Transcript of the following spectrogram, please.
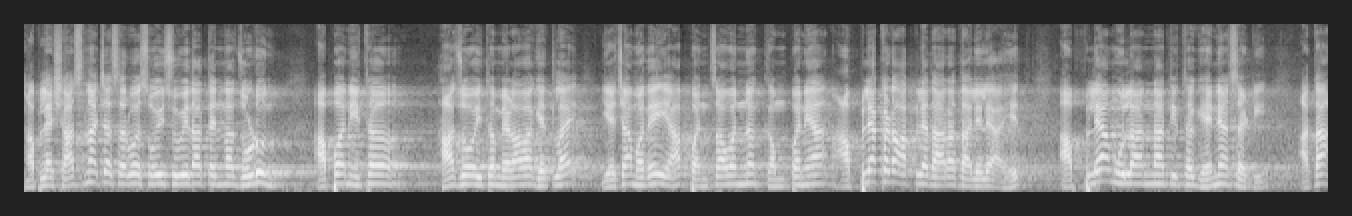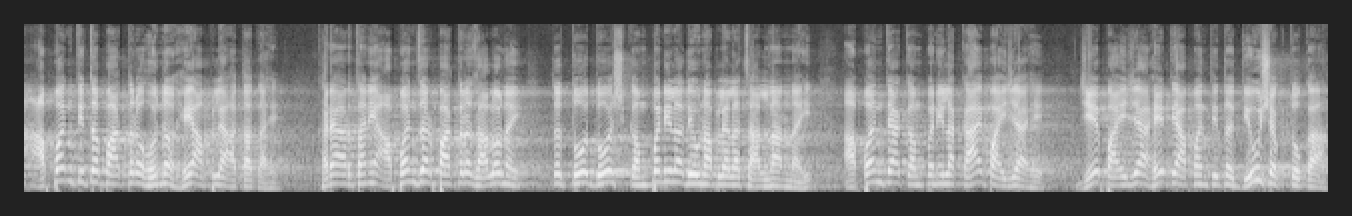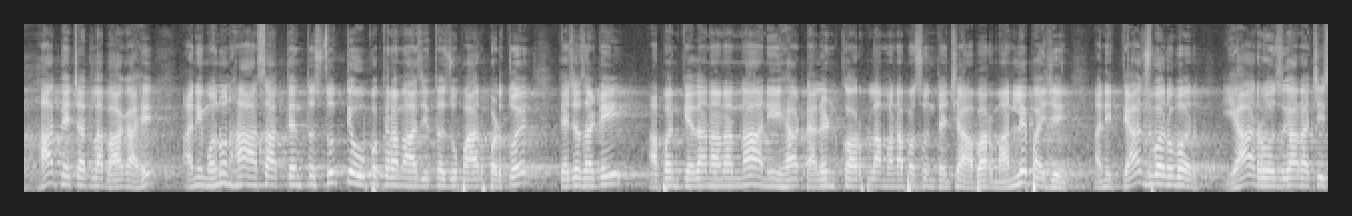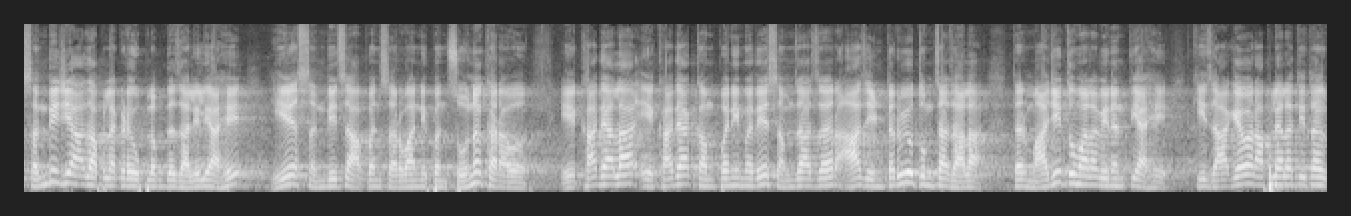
आपल्या शासनाच्या सर्व सोयीसुविधा त्यांना जोडून आपण इथं हा जो इथं मेळावा घेतला आहे याच्यामध्ये या पंचावन्न कंपन्या आपल्याकडं आपल्या दारात आलेल्या आहेत. आपल्या मुलांना तिथं घेण्यासाठी आता आपण तिथं पात्र होणं हे आपल्या हातात आहे. खऱ्या अर्थाने आपण जर पात्र झालो नाही तर तो दोष कंपनीला देऊन आपल्याला चालणार नाही. आपण त्या कंपनीला काय पाहिजे आहे? जे पाहिजे आहे ते आपण तिथं देऊ शकतो का? हा त्याच्यातला भाग आहे. आणि म्हणून हा असा अत्यंत स्तुत्य उपक्रम आज इथं जो पार पडतोय. त्याच्यासाठी आपण केदारनाथांना आणि ह्या टॅलेंट कॉर्पला मनापासून त्यांचे आभार मानले पाहिजे. आणि त्याचबरोबर ह्या रोजगाराची संधी जी आज आपल्याकडे उपलब्ध झालेली आहे हे संधीचं आपण सर्वांनी पण सोनं करावं. एखाद्याला एखाद्या कंपनीमध्ये समजा जर आज इंटरव्ह्यू तुमचा झाला तर माझी तुम्हाला विनंती आहे की जागेवर आपल्याला तिथं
